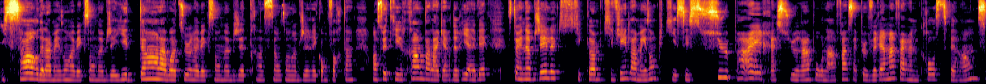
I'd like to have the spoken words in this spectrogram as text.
il sort de la maison avec son objet, il est dans la voiture avec son objet de transition, son objet réconfortant. Ensuite, il rentre dans la garderie avec. C'est un objet qui, comme qui vient de la maison puis qui c'est super rassurant pour l'enfant. Ça peut vraiment faire une grosse différence.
